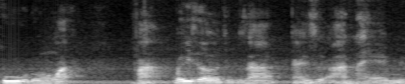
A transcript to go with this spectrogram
khu đúng không ạ? Và bây giờ thực ra cái dự án này em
